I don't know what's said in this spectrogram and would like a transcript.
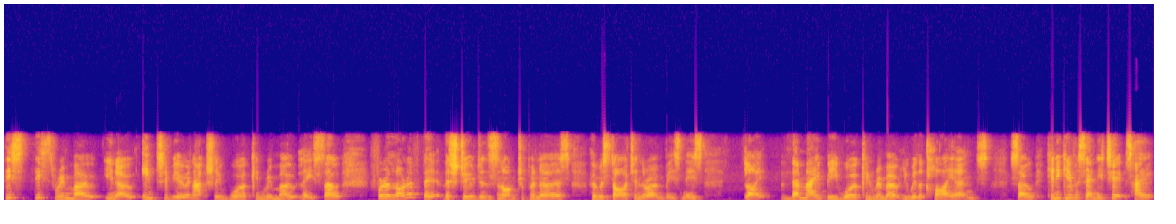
this this remote, you know, interview and actually working remotely? So, for a lot of the the students and entrepreneurs who are starting their own business, like they may be working remotely with a client. So can you give us any tips how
